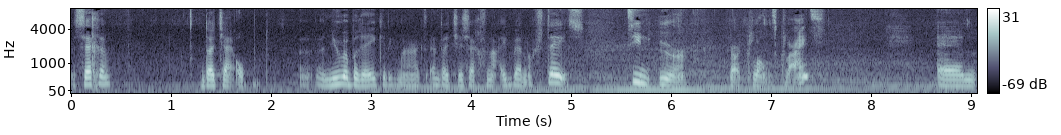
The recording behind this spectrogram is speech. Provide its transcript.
zeggen dat jij op een nieuwe berekening maakt en dat je zegt van nou ik ben nog steeds 10 uur per klant kwijt. En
